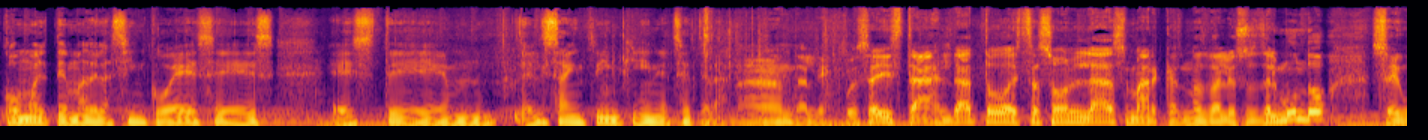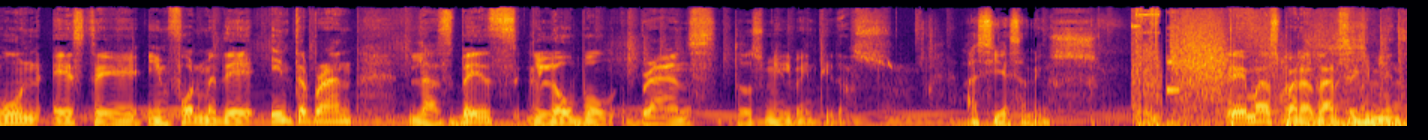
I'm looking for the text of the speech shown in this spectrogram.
como el tema de las 5S, este, mm, el design thinking, etcétera. Ándale, pues ahí está el dato. Estas son las marcas más valiosas del mundo, según este informe de Interbrand, las Best Global Brands 2022. Así es, amigos. Temas para dar seguimiento.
